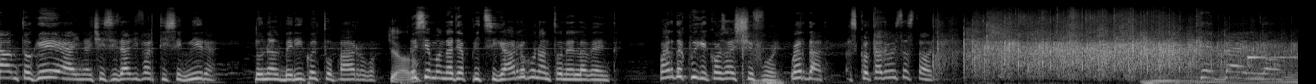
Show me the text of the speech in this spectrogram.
Tanto che hai necessità di farti seguire. Don Alberico è il tuo parroco. Chiaro. Noi siamo andati a pizzicarlo con Antonella Ventre. Guarda qui che cosa esce fuori. Guardate, ascoltate questa storia. Che bello!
